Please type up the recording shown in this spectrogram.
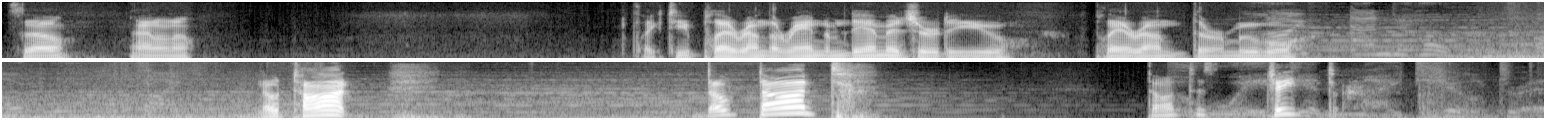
So I don't know. It's like, do you play around the random damage or do you play around the removal? No taunt. No taunt. Taunt is cheat. my children.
